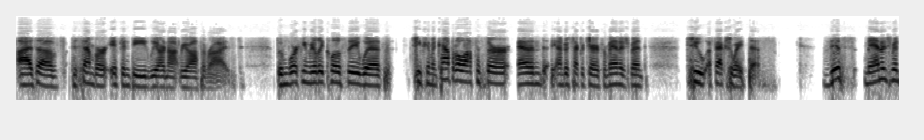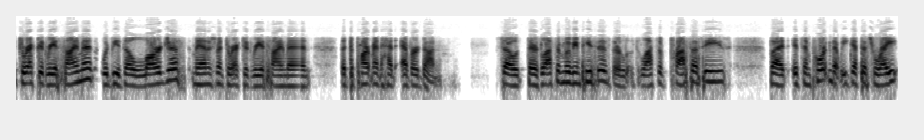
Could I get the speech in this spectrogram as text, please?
as of December if indeed we are not reauthorized. Been working really closely with Chief Human Capital Officer and the Undersecretary for Management to effectuate this. This management directed reassignment would be the largest management directed reassignment the department had ever done. So there's lots of moving pieces, there's lots of processes, but it's important that we get this right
